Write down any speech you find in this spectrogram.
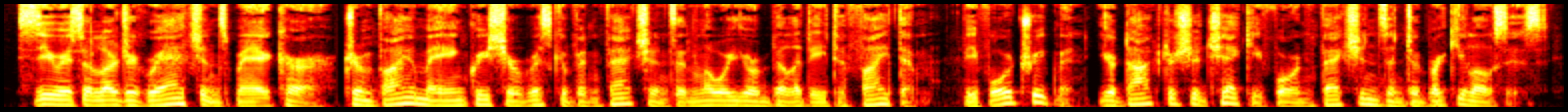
Serious allergic reactions may occur. Tremfya may increase your risk of infections and lower your ability to fight them. Before treatment, your doctor should check you for infections and tuberculosis.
